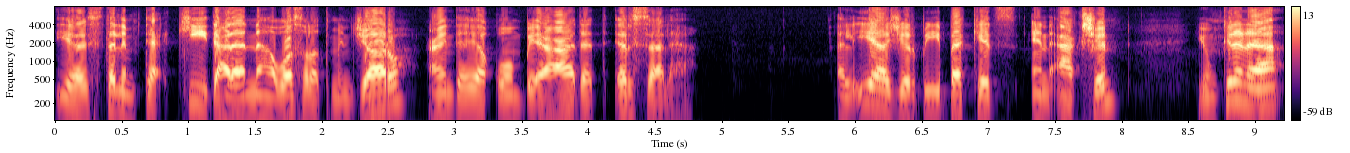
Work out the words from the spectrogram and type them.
يستلم تأكيد على أنها وصلت من جاره عندها يقوم بإعادة إرسالها. ال EIGRP packets in action. يمكننا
